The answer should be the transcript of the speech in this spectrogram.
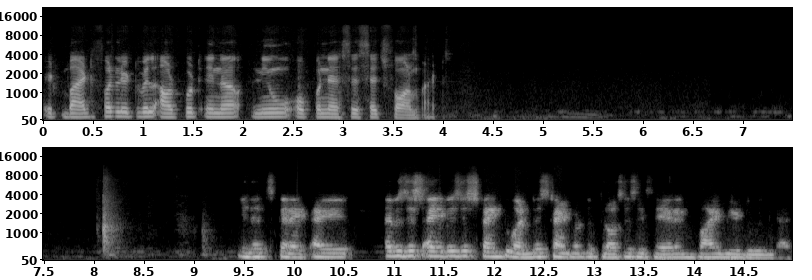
It by default it will output in a new OpenSSH format. That's correct. I I was just I was just trying to understand what the process is here and why we're doing that.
